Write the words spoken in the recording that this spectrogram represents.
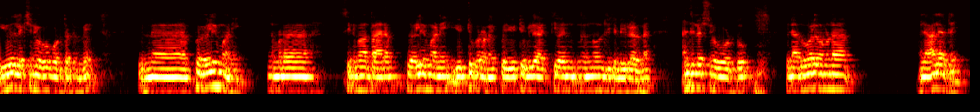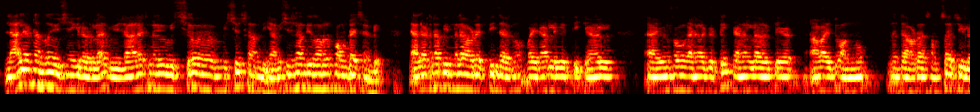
ഇരുപത് ലക്ഷം രൂപ കൊടുത്തിട്ടുണ്ട്. പിന്നെ പേളി മണി നമ്മുടെ സിനിമാ താരം പേളിമണി യൂട്യൂബറാണ് ഇപ്പോൾ യൂട്യൂബിൽ ആക്റ്റീവായി നിന്നുകൊണ്ടിരിക്കേണ്ട അഞ്ച് ലക്ഷം രൂപ കൊടുത്തു. പിന്നെ അതുപോലെ നമ്മുടെ ലാലേട്ടൻ. ലാലേട്ടൻ എന്താണെന്ന് ചോദിച്ചെങ്കിൽ ലാലേട്ടൻ ഒരു വിശ്വ വിശ്വശാന്തി ആ വിശ്വശാന്തി എന്ന് പറഞ്ഞ ഫൗണ്ടേഷൻ ഉണ്ട്. ലാലേട്ടൻ അപ്പോൾ ഇന്നലെ അവിടെ എത്തിയിട്ടുണ്ടായിരുന്നു. വയനാട്ടിലേക്ക് എത്തി കേണൽ യൂണിഫോം കാര്യങ്ങളൊക്കെ ഇട്ട് കേണലിൽ അവർക്ക് ആളായിട്ട് വന്നു. എന്നിട്ട് അവിടെ സംസാരിച്ചില്ല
